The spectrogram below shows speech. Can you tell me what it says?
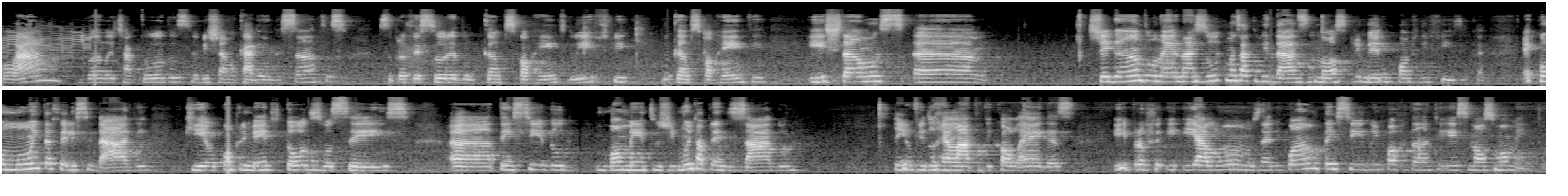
Olá, boa noite a todos. Eu me chamo Karine dos Santos, sou professora do Campus Corrente, do IFP, do Campus Corrente, e estamos uh, chegando né, nas últimas atividades do nosso primeiro encontro de física. É com muita felicidade que eu cumprimento todos vocês. Uh, tem sido momentos de muito aprendizado. Tenho ouvido relatos de colegas e, e, alunos né, de quanto tem sido importante esse nosso momento.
